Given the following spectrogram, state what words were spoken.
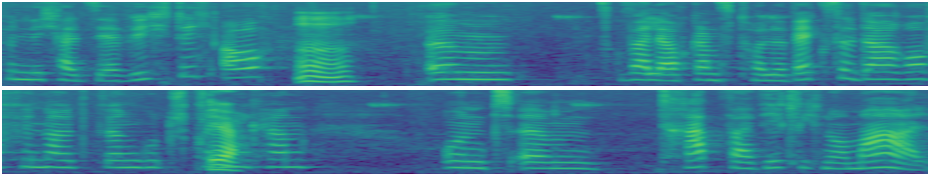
finde ich halt sehr wichtig auch, mhm. ähm, weil er auch ganz tolle Wechsel daraufhin halt dann gut springen ja. kann. Und ähm, Trab war wirklich normal.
